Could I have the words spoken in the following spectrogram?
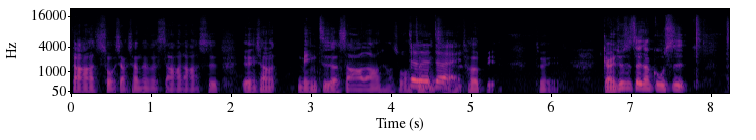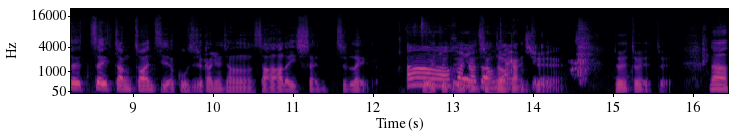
大家所想象那个沙拉，是有点像名字的沙拉。我想说哇，对对对，这名字很特别，对，感觉就是这张故事，这这张专辑的故事就感觉像沙拉的一生之类的。哦，我也觉得有点像这种感感觉。对对对，那。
